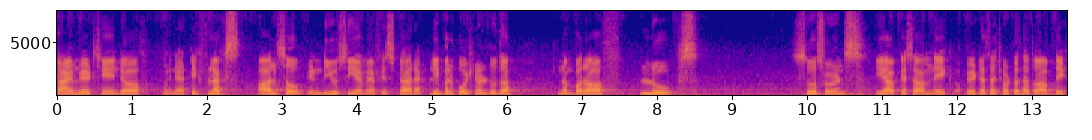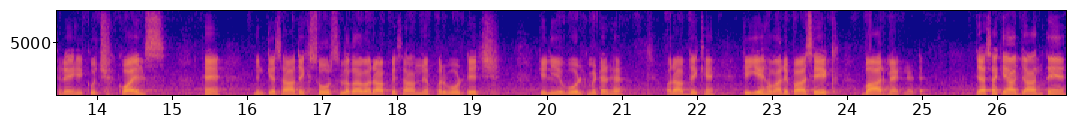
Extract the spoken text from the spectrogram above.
time rate change of magnetic flux. Also, induced EMF is directly proportional to the number of loops. So so, students ये आपके सामने एक पेटा सा छोटा सा तो आप देख रहे हैं कि कुछ कॉइल्स हैं जिनके साथ एक सोर्स लगा हुआ और आपके सामने ऊपर वोल्टेज के लिए वोल्ट मीटर है और आप देखें कि ये हमारे पास एक बार मैग्नेट है। जैसा कि आप जानते हैं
